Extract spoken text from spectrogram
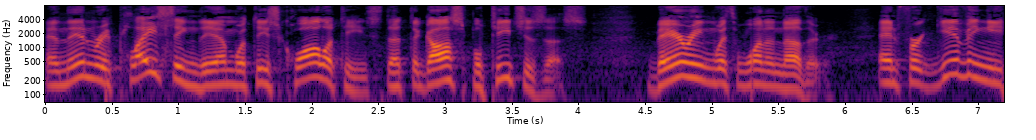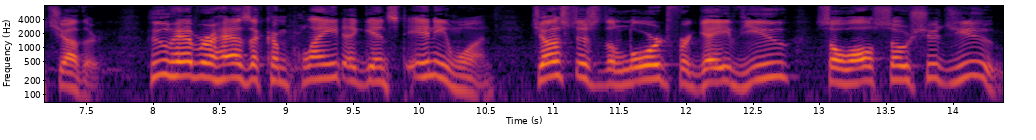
and then replacing them with these qualities that the gospel teaches us bearing with one another and forgiving each other. Whoever has a complaint against anyone, just as the Lord forgave you, so also should you.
